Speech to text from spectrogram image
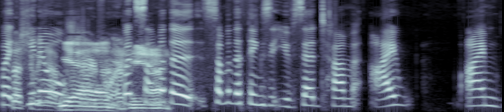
but you know yeah, but yeah. some of the some of the things that you've said tom i i'm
